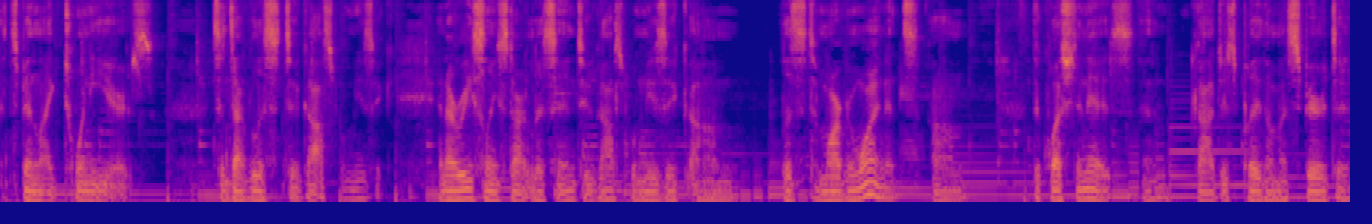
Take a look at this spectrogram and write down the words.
It's been like 20 years since I've listened to gospel music. And I recently started listening to gospel music, um, listen to Marvin Winans. Um, the question is, and God just put it on my spirit to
